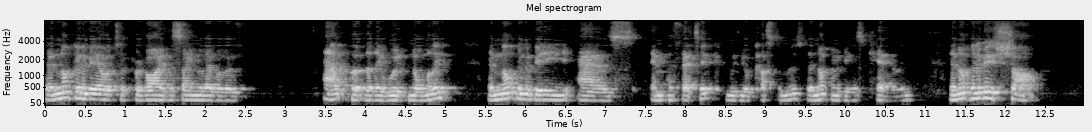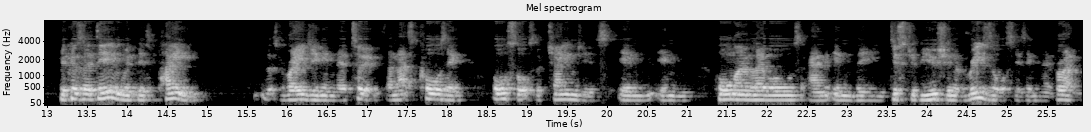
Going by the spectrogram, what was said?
They're not going to be able to provide the same level of output that they would normally. They're not going to be as empathetic with your customers. They're not going to be as caring. They're not going to be as sharp because they're dealing with this pain that's raging in their tooth and that's causing all sorts of changes in, in hormone levels and in the distribution of resources in their brain.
